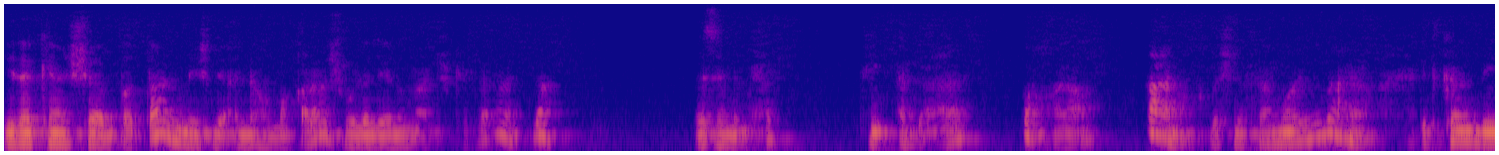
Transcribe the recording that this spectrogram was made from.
إذا كان شاب بطال مش لأنه ما قراش ولا لأنه ما عندوش كفاءات لا. لازم نبحث في أبعاد أخرى أعمق باش نفهموا هذه الظاهرة it can be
